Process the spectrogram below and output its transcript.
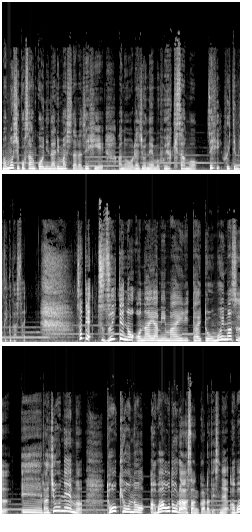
まあ、もしご参考になりましたらぜひあのラジオネーム冬木さんもぜひ吹いてみてくださいさて続いてのお悩み参りたいと思います。えー、ラジオネーム東京の阿波踊ラーさんからですね。阿波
